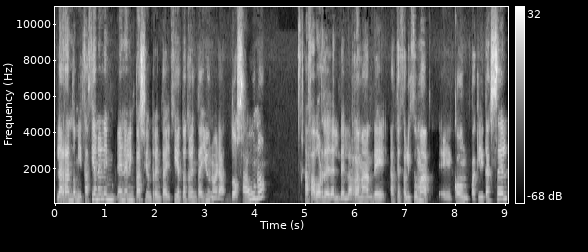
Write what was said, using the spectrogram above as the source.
La randomización en el Impassion 131 era 2 a 1 a favor de, la rama de atezolizumab eh, con paclitaxel,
